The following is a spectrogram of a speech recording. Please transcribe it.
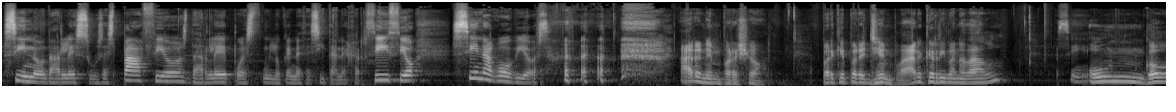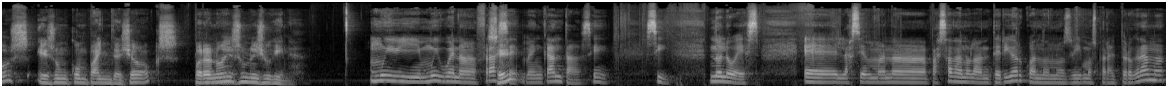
sino darles sus espacios, darle pues lo que necesitan ejercicio, sin agobios. Ara anem per això. Perquè, per exemple, ara que arriba Nadal, sí. un gos és un company de jocs, però no és una joguina. Muy, muy buena frase, ¿Sí? me encanta, sí. Sí, no lo es. Eh, la semana pasada, no la anterior, cuando nos vimos para el programa,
